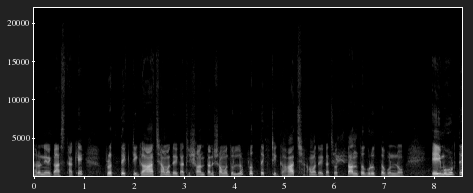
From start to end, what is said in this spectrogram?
ধরনের গাছ থাকে, প্রত্যেকটি গাছ আমাদের কাছে সন্তান সমতুল্য, প্রত্যেকটি গাছ আমাদের কাছে অত্যন্ত গুরুত্বপূর্ণ। এই মুহূর্তে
